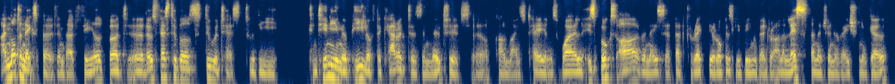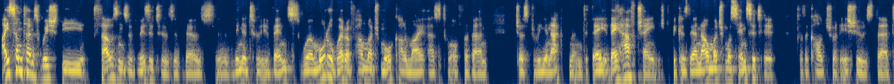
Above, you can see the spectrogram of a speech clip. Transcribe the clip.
I'm not an expert in that field, but uh, those festivals do attest to the continuing appeal of the characters and motives uh, of Karl May's tales. While his books are, Renae said that correctly, are obviously being read rather less than a generation ago. I sometimes wish the thousands of visitors of those uh, Winnetou events were more aware of how much more Karl May has to offer than just reenactment. They, they have changed because they're now much more sensitive to the cultural issues that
